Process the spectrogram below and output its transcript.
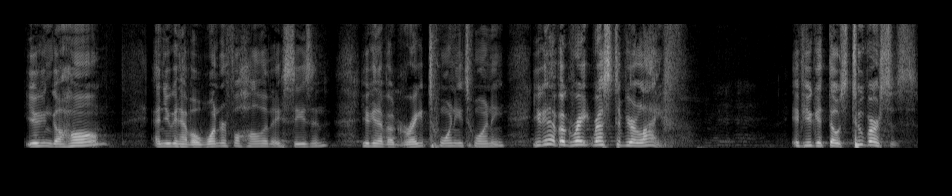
you can go home and you can have a wonderful holiday season. You can have a great 2020. You can have a great rest of your life if you get those two verses.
